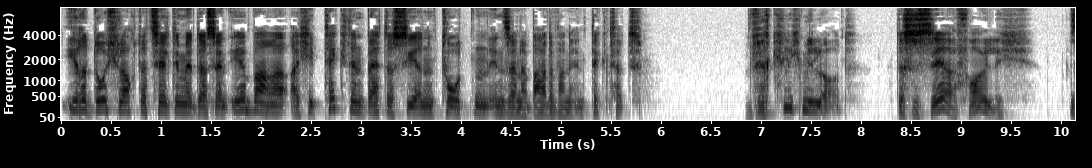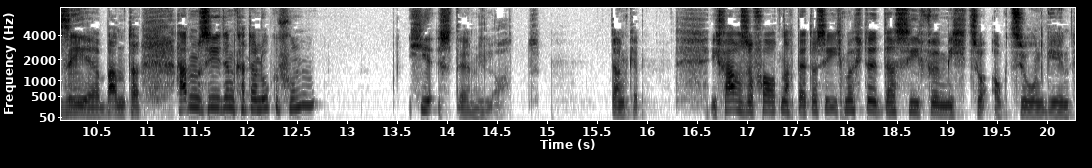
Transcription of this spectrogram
Ihre Durchlaucht erzählte mir, dass ein ehrbarer Architekt in Battersea einen Toten in seiner Badewanne entdeckt hat. Wirklich, Milord? Das ist sehr erfreulich. Sehr, Banter. Haben Sie den Katalog gefunden? Hier ist er, Milord. Danke. Ich fahre sofort nach Battersea. Ich möchte, dass Sie für mich zur Auktion gehen.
